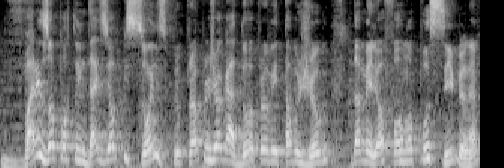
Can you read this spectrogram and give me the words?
várias oportunidades e opções para o próprio jogador aproveitar o jogo da melhor forma possível, né?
